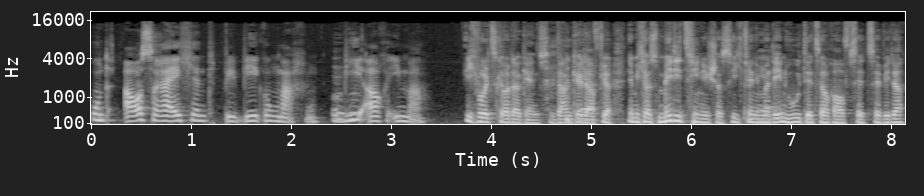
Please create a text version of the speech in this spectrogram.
und ausreichend Bewegung machen, mhm. wie auch immer. Ich wollte es gerade ergänzen, danke ja. dafür. Nämlich aus medizinischer Sicht, wenn ich mir den Hut jetzt auch aufsetze wieder,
